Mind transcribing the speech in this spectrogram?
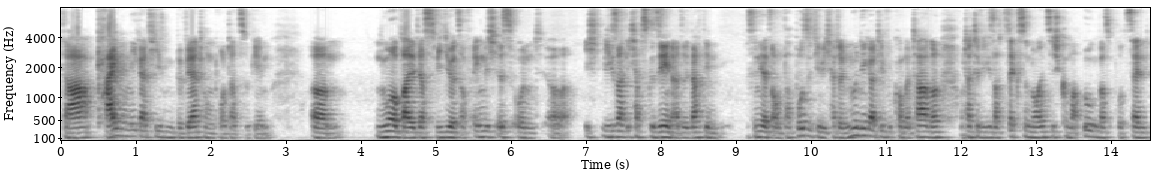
da keine negativen Bewertungen drunter zu geben. Ähm, nur weil das Video jetzt auf Englisch ist und äh, ich, wie gesagt, ich habe es gesehen, also nach den es sind jetzt auch ein paar positive. Ich hatte nur negative Kommentare und hatte, wie gesagt, 96, irgendwas Prozent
